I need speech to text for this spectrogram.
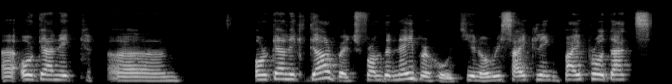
uh, organic um, organic garbage from the neighborhood. You know, recycling byproducts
